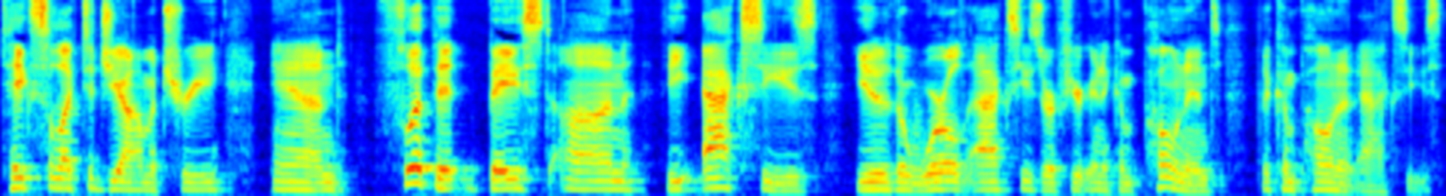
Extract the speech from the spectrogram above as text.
take selected geometry and flip it based on the axes, either the world axes or if you're in a component, the component axes.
